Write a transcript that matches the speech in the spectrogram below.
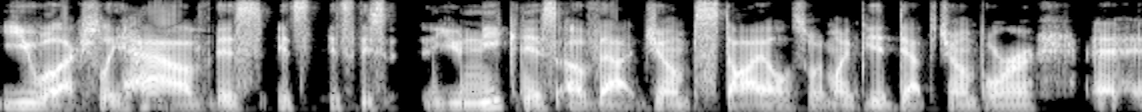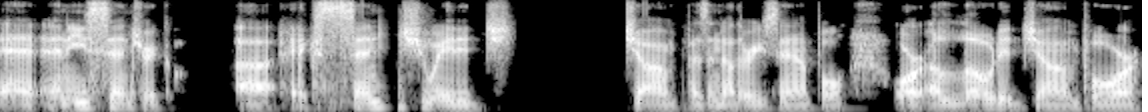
you will actually have this. It's it's this uniqueness of that jump style. So it might be a depth jump or a, a, an eccentric, uh, accentuated jump as another example, or a loaded jump, or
